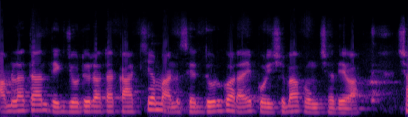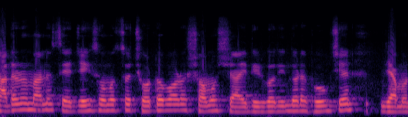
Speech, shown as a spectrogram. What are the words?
আমলাতান্ত্রিক জটিলতা কাটিয়ে মানুষের দুর্গরায় পরিষেবা পৌঁছে দেওয়া। সাধারণ মানুষের যেই সমস্ত ছোট বড় সমস্যায় দীর্ঘদিন ধরে ভুগছেন, যেমন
